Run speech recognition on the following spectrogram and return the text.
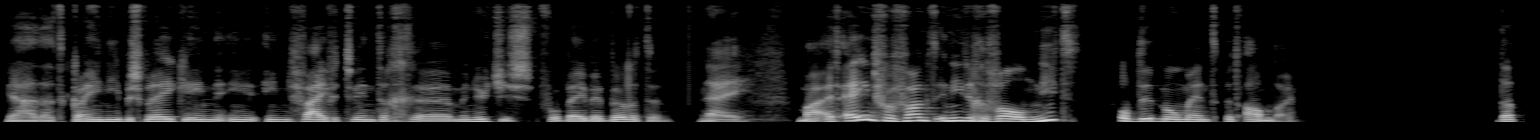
ja, dat kan je niet bespreken in, in, in 25 uh, minuutjes voor BB Bulletin. Nee. Maar het een vervangt in ieder geval niet op dit moment het ander. Dat,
